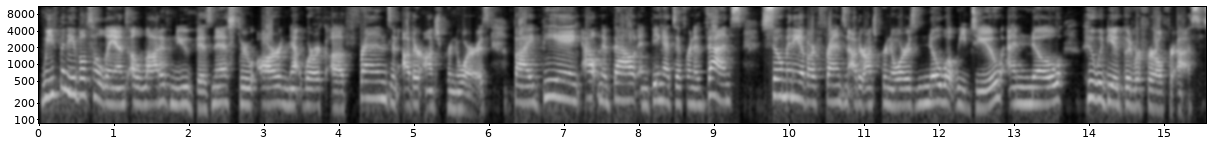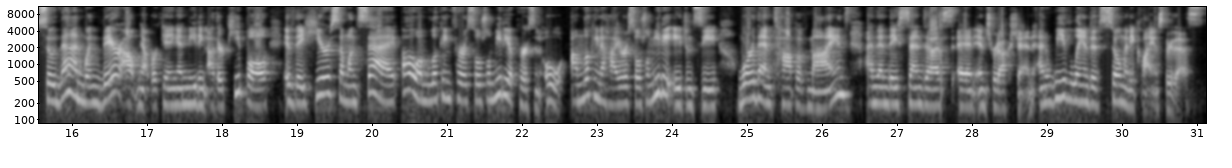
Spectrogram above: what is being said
We've been able to land a lot of new business through our network of friends and other entrepreneurs. By being out and about and being at different events, so many of our friends and other entrepreneurs know what we do and know who would be a good referral for us. So then when they're out networking and meeting other people, if they hear someone say, Oh, I'm looking for a social media person. Oh, I'm looking to hire a social media agency, we're then top of mind. And then they send us an introduction. And we've landed many clients through this.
